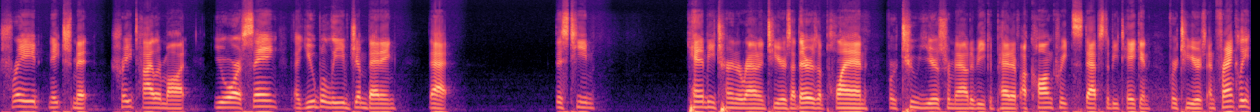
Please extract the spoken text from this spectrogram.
trade Nate Schmidt, trade Tyler Motte, you are saying that you believe Jim Benning that this team can be turned around in two years, that there is a plan for two years from now to be competitive, a concrete steps to be taken for two years. And frankly,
